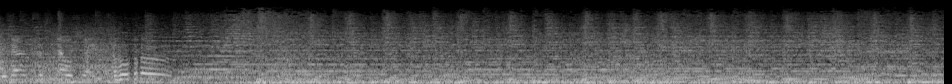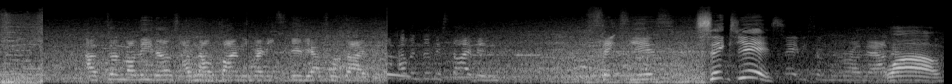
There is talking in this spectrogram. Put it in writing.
We're going to the I've done my lead ups, I'm now finally ready to do the actual dive. I haven't done this dive in six years, Six years. maybe something around there. Wow.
